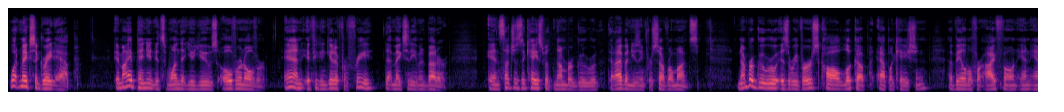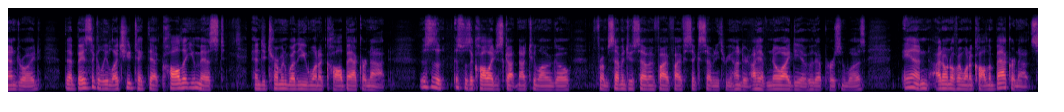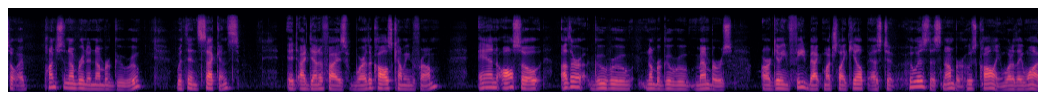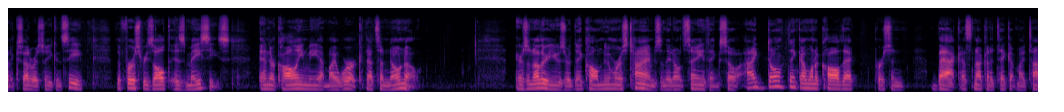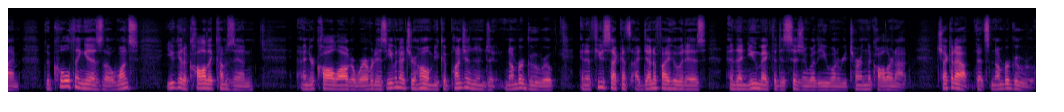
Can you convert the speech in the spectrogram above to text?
What makes a great app? In my opinion, it's one that you use over and over. And if you can get it for free, that makes it even better. And such is the case with Number Guru that I've been using for several months. Number Guru is a reverse call lookup application available for iPhone and Android that basically lets you take that call that you missed and determine whether you want to call back or not. This is a this was a call I just got not too long ago from 727-556-7300. I have no idea who that person was and I don't know if I want to call them back or not. So I punch the number into Number Guru. Within seconds, it identifies where the call is coming from and also other Guru Number Guru members are giving feedback much like Yelp as to who is this number, who's calling, what do they want, etc. So you can see the first result is Macy's and they're calling me at my work. That's a no-no. There's another user, they call numerous times and they don't say anything. So I don't think I want to call that person back. That's not going to take up my time. The cool thing is though, once you get a call that comes in and your call log or wherever it is, even at your home, you could punch it into Number Guru in a few seconds, identify who it is, and then you make the decision whether you want to return the call or not. Check it out. That's Number Guru.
